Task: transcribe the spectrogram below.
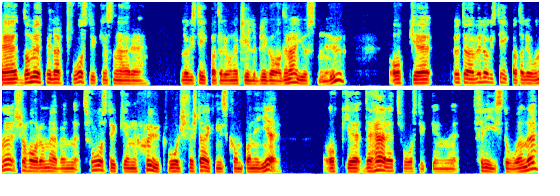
Eh, de utbildar två stycken sådana här eh, logistikbataljoner till brigaderna just nu. Och eh, utöver logistikbataljoner så har de även två stycken sjukvårdsförstärkningskompanier. Och eh, det här är två stycken fristående.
